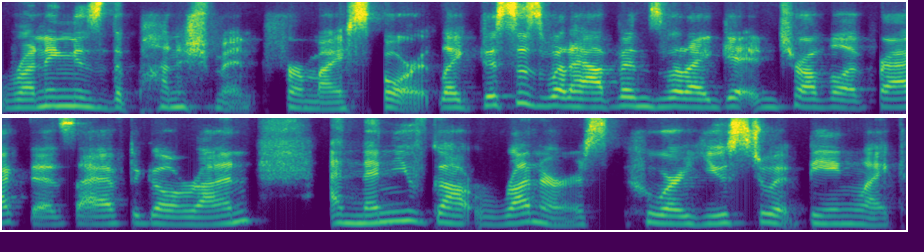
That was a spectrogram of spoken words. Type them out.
running is the punishment for my sport. Like, this is what happens when I get in trouble at practice. I have to go run. And then you've got runners who are used to it being like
